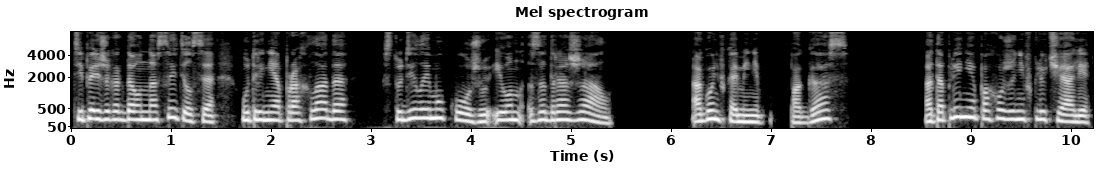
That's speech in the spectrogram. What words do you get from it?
Теперь же, когда он насытился, утренняя прохлада студила ему кожу, и он задрожал. Огонь в камине погас, отопление, похоже, не включали,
